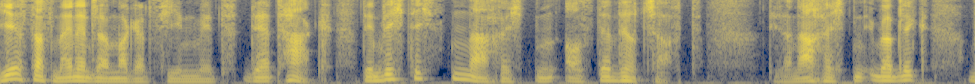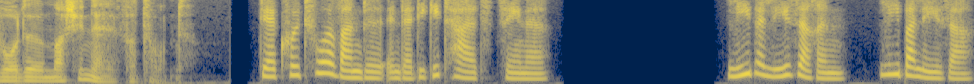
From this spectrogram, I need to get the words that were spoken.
Hier ist das Manager-Magazin mit Der Tag, den wichtigsten Nachrichten aus der Wirtschaft. Dieser Nachrichtenüberblick wurde maschinell vertont. Der Kulturwandel in der Digitalszene. Liebe Leserin, lieber Leser.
